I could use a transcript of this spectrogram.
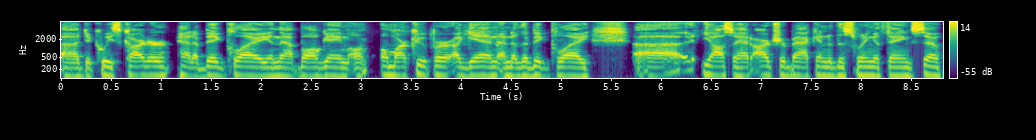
Uh, DeQuece Carter had a big play in that ball game. Omar Cooper again, another big play. Uh, you also had Archer back into the swing of things. So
